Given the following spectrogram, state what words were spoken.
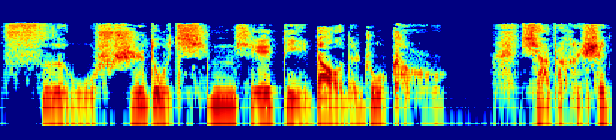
四五十度倾斜地道的入口，下边很深。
